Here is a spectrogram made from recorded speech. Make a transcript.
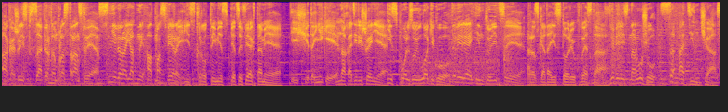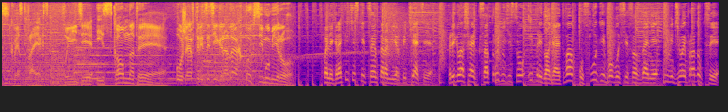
Окажись в запертом пространстве с невероятной атмосферой и с крутыми спецэффектами. Ищи тайники, находи решения, используй логику, доверяй интуиции. Разгадай историю квеста. Выберись наружу за один час. Квест-проект «Выйти из комнаты». Уже в 30 городах по всему миру. Полиграфический центр «Мир печати» приглашает к сотрудничеству и предлагает вам услуги в области создания имиджевой продукции,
